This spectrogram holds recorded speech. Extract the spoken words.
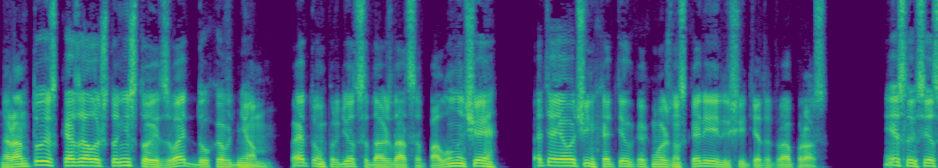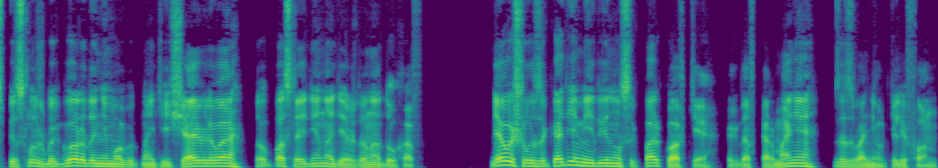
Рантуя сказала, что не стоит звать духов днем, поэтому придется дождаться полуночи, хотя я очень хотел как можно скорее решить этот вопрос. Если все спецслужбы города не могут найти Щавелева, то последняя надежда на духов. Я вышел из академии и двинулся к парковке, когда в кармане зазвонил телефон.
